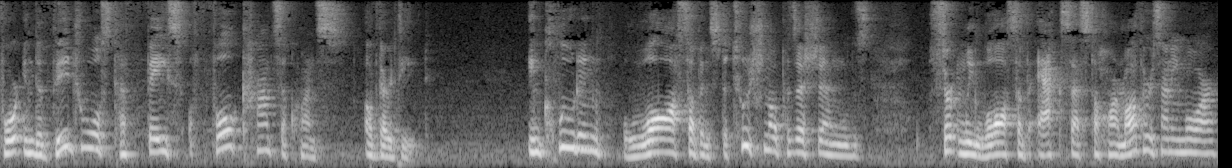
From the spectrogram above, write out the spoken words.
for individuals to face full consequence of their deed, including loss of institutional positions, certainly loss of access to harm others anymore,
